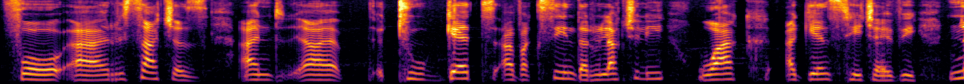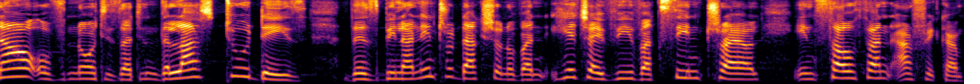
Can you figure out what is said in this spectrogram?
for uh, researchers and uh, to get a vaccine that will actually work against HIV. Now of note is that in the last two days, there's been an introduction of an HIV vaccine trial in Southern Africa.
